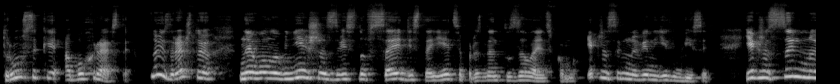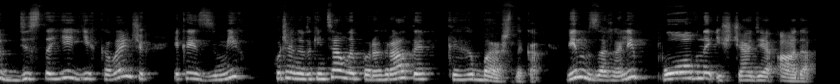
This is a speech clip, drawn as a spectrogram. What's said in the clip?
трусики або хрестик. Ну і зрештою, найголовніше, звісно, все дістається президенту Зеленському. Як же сильно він їх бісить, як же сильно дістає їх кавенчик, який зміг, хоча й не до кінця, але переграти КГБшника. Він взагалі повний іщадія ада,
